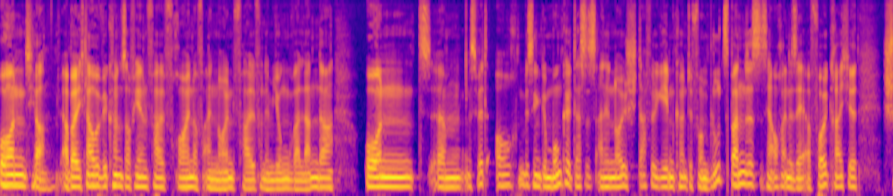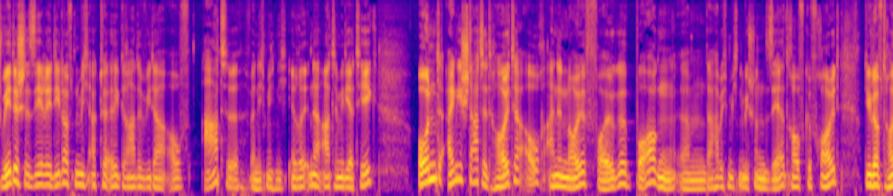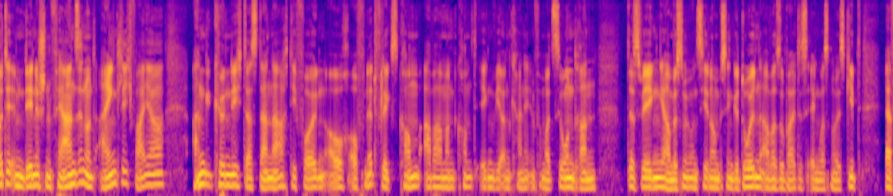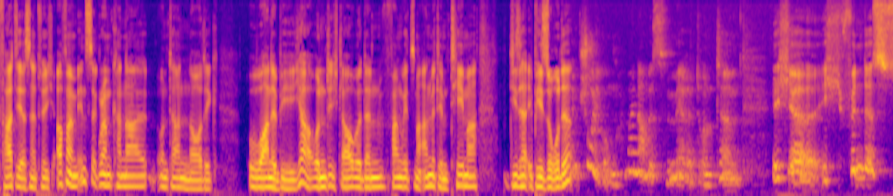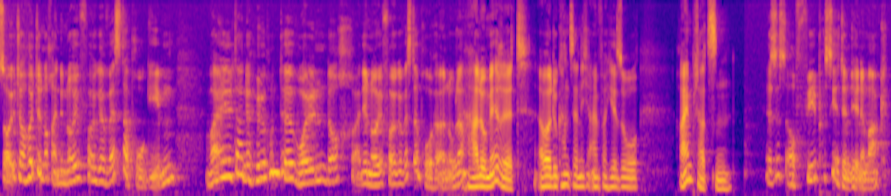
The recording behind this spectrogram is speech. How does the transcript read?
Und ja, aber ich glaube, wir können uns auf jeden Fall freuen auf einen neuen Fall von dem jungen Valanda. Und ähm, es wird auch ein bisschen gemunkelt, dass es eine neue Staffel geben könnte von Blutsbande. Das ist ja auch eine sehr erfolgreiche schwedische Serie. Die läuft nämlich aktuell gerade wieder auf Arte, wenn ich mich nicht irre, in der Arte Mediathek. Und eigentlich startet heute auch eine neue Folge Borgen. Ähm, da habe ich mich nämlich schon sehr drauf gefreut. Die läuft heute im dänischen Fernsehen und eigentlich war ja angekündigt, dass danach die Folgen auch auf Netflix kommen, aber man kommt irgendwie an keine Informationen dran. Deswegen ja, müssen wir uns hier noch ein bisschen gedulden, aber sobald es irgendwas Neues gibt, erfahrt ihr das natürlich auf meinem Instagram-Kanal unter Nordic Wannabe. Ja, und ich glaube, dann fangen wir jetzt mal an mit dem Thema dieser Episode. Entschuldigung, mein Name ist Merit und ähm, ich, äh, ich finde, es sollte heute noch eine neue Folge Westerpro geben weil deine Hörende wollen doch eine neue Folge Westerpro hören, oder? Hallo Merit, aber du kannst ja nicht einfach hier so reinplatzen. Es ist auch viel passiert in Dänemark.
